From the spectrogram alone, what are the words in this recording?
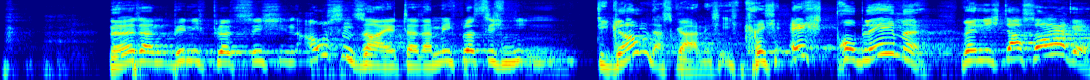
ne, dann bin ich plötzlich ein Außenseiter, dann bin ich plötzlich, die glauben das gar nicht. Ich kriege echt Probleme, wenn ich das sage.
